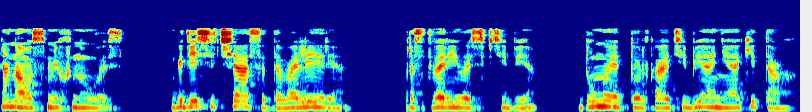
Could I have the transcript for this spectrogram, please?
Она усмехнулась. Где сейчас эта Валерия? Растворилась в тебе. Думает только о тебе, а не о китах,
